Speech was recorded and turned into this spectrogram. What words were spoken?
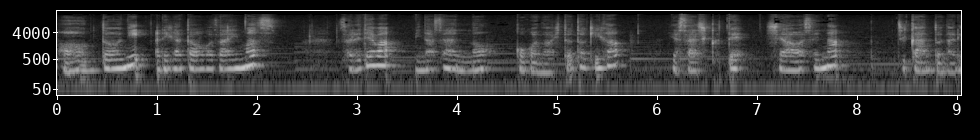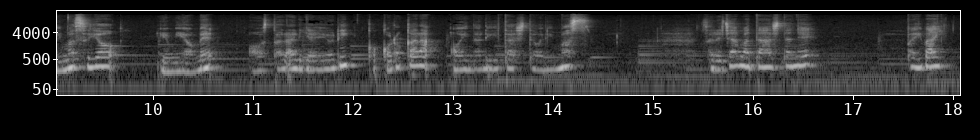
本当にありがとうございます。それでは皆さんの午後のひとときが優しくて幸せな時間となりますよう弓嫁オーストラリアより心からお祈りいたしております。それじゃあまた明日ね。バイバイ。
